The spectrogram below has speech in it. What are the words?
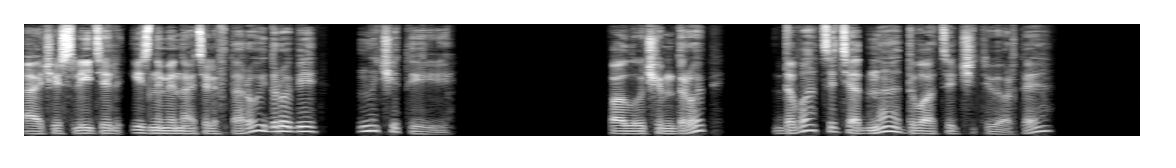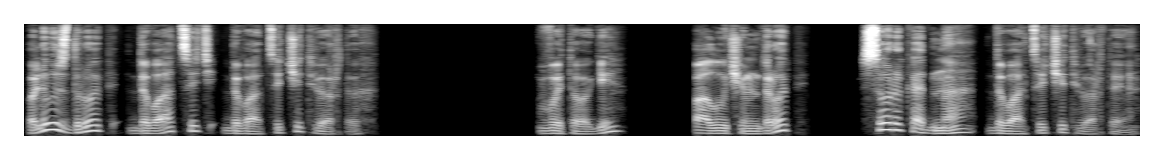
а числитель и знаменатель второй дроби на 4. Получим дробь 21 24 плюс дробь 20 24. В итоге получим дробь 41 24.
